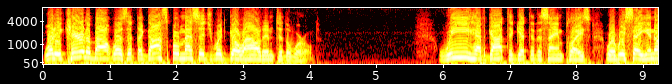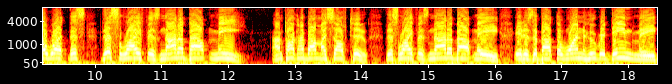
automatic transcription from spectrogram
What he cared about was that the gospel message would go out into the world. We have got to get to the same place where we say, you know what? This, this life is not about me. I'm talking about myself too. This life is not about me. It is about the one who redeemed me,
